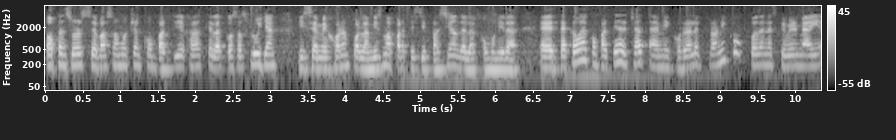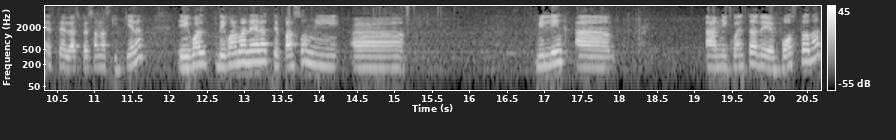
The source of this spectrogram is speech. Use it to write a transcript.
open source se basa mucho en compartir, dejar que las cosas fluyan y se mejoren por la misma participación de la comunidad. Eh, te acabo de compartir en el chat eh, mi correo electrónico, pueden escribirme ahí este, las personas que quieran. Igual, de igual manera te paso mi, ah, mi link a, a mi cuenta de Fostodon,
